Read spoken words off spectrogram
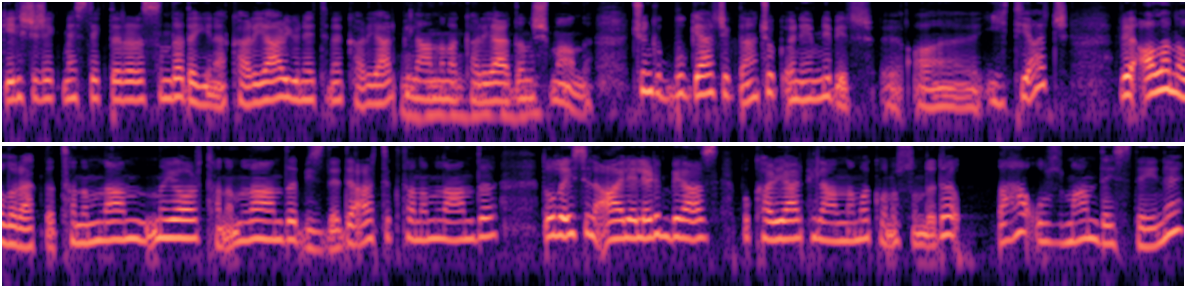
gelişecek meslekler arasında da yine kariyer yönetimi, kariyer planlama, kariyer danışmanlığı. Çünkü bu gerçekten çok önemli bir e, ihtiyaç ve alan olarak da tanımlanıyor, tanımlandı. Bizde de artık tanımlandı. Dolayısıyla ailelerin biraz bu kariyer planlama konusunda da daha uzman desteğine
